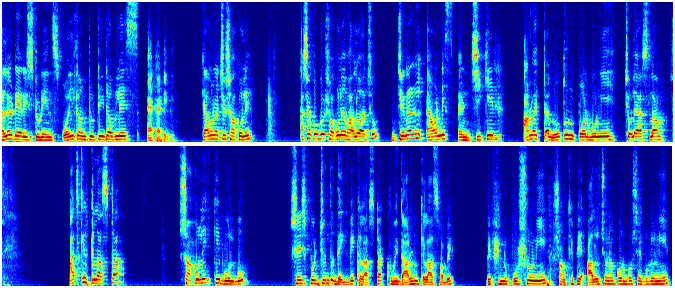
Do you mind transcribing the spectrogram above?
Hello dear students welcome to TWS academy কেমন আছো সকলে? আশা করব সকলে ভালো আছো। জেনারেল অ্যাওয়ারনেস অ্যান্ড জিকের আরও একটা নতুন পর্ব নিয়ে চলে আসলাম। আজকের ক্লাসটা সকলেকে বলব? শেষ পর্যন্ত দেখবে ক্লাসটা খুবই দারুণ ক্লাস হবে। বিভিন্ন প্রশ্ন নিয়ে সংক্ষেপে আলোচনা করব সেগুলো নিয়ে।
